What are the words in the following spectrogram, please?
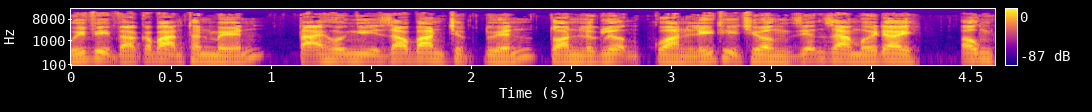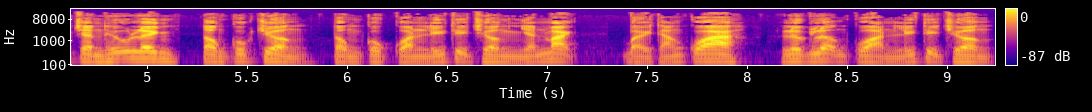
Quý vị và các bạn thân mến, tại hội nghị giao ban trực tuyến toàn lực lượng quản lý thị trường diễn ra mới đây, ông Trần Hữu Linh, Tổng cục trưởng Tổng cục Quản lý thị trường nhấn mạnh, 7 tháng qua, lực lượng quản lý thị trường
